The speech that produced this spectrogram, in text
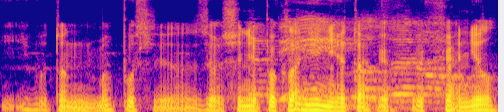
И вот он после завершения поклонения так их, хранил.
